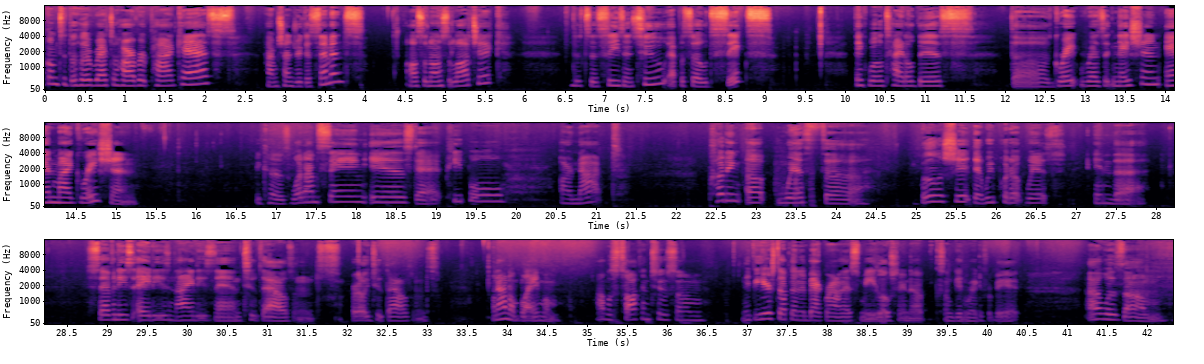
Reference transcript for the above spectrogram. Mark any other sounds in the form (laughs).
Welcome to the Hood Rat to Harvard podcast. I'm Chandrika Simmons, also known as the Law Chic. This is season two, episode six. I think we'll title this The Great Resignation and Migration. Because what I'm seeing is that people are not putting up with the bullshit that we put up with in the 70s, 80s, 90s, and 2000s, early 2000s. And I don't blame them. I was talking to some, if you hear stuff in the background, that's me lotioning up because I'm getting ready for bed. I was um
